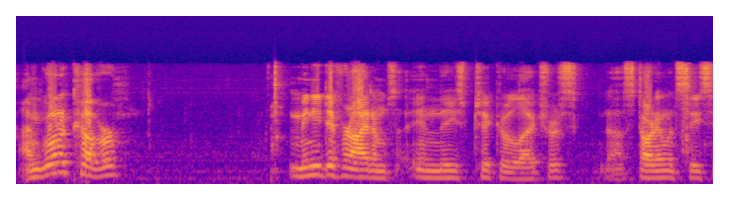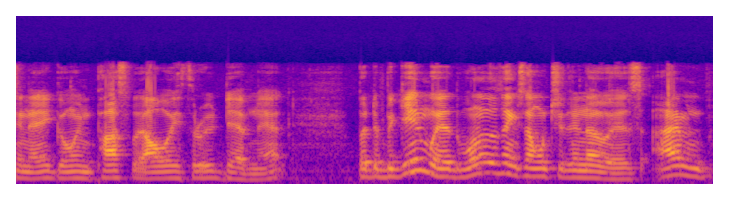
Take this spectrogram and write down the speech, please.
I'm going to cover many different items in these particular lectures, uh, starting with CCNA, going possibly all the way through DevNet. But to begin with, one of the things I want you to know is I'm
